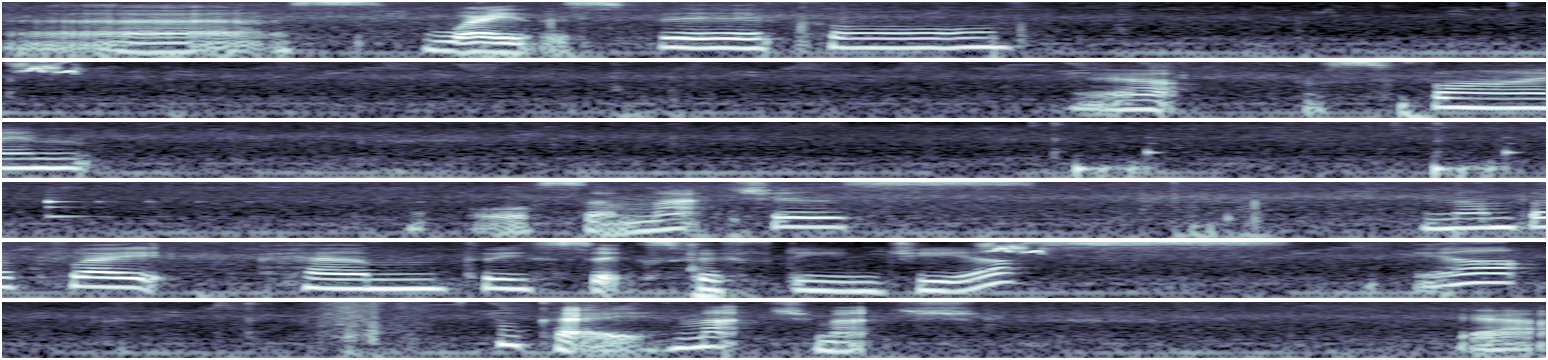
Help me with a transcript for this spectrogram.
Uh, let's weigh this vehicle. Yeah, that's fine. Also matches. Number plate Hem 3615GS. Yeah. Okay, match, match. Yeah.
